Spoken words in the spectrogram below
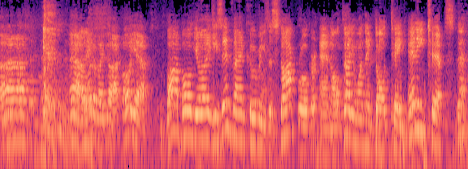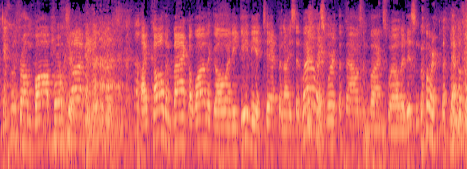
Uh, now, what have I got? Oh, yeah. Bob Bogula, he's in Vancouver. He's a stockbroker, and I'll tell you one thing: don't take any tips from Bob Bogula. I called him back a while ago, and he gave me a tip, and I said, "Well, it's worth a thousand bucks." Well, it isn't worth a thousand.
